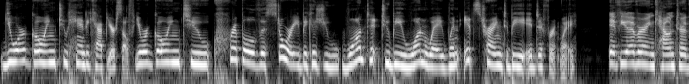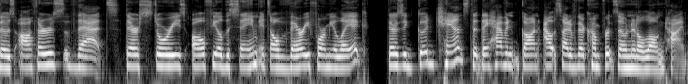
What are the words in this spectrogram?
you are going to handicap yourself. You are going to cripple the story because you want it to be one way when it's trying to be a different way. If you ever encounter those authors that their stories all feel the same, it's all very formulaic, there's a good chance that they haven't gone outside of their comfort zone in a long time.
